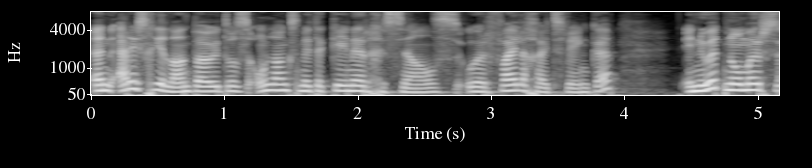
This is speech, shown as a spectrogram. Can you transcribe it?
In RSG Landbou het ons onlangs met 'n kenner gesels oor veiligheidswenke en noodnommers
